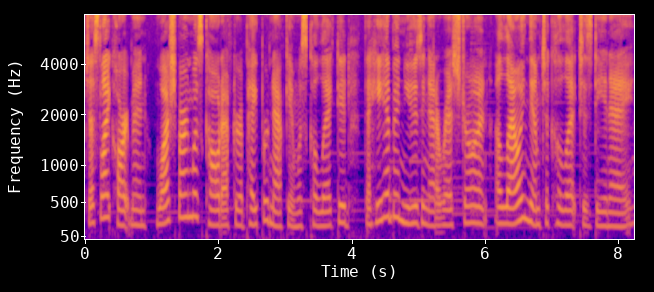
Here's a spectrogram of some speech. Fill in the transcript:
Just like Hartman, Washburn was caught after a paper napkin was collected that he had been using at a restaurant, allowing them to collect his DNA.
